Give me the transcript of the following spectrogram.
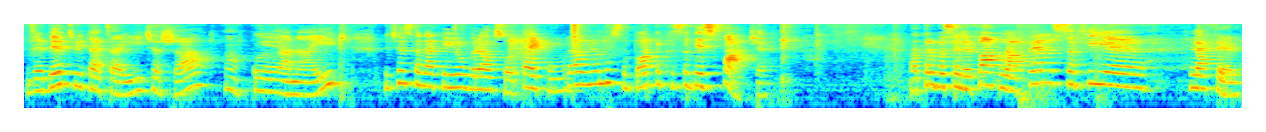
Vedeți, uitați aici, așa, pui Ana aici. Deci asta dacă eu vreau să o tai cum vreau, eu nu se poate că se desface. Dar trebuie să le fac la fel, să fie la fel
